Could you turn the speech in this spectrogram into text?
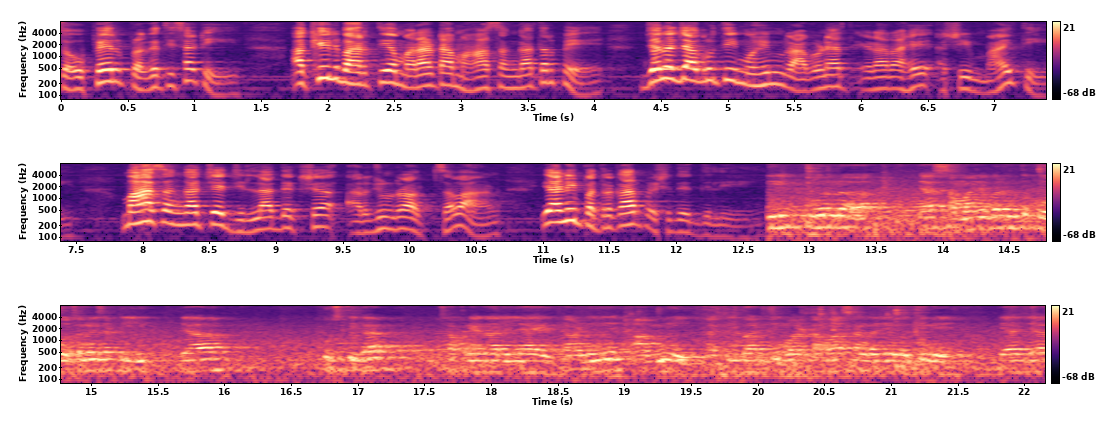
चौफेर प्रगतीसाठी अखिल भारतीय मराठा महासंघातर्फे जनजागृती मोहीम राबवण्यात येणार आहे अशी माहिती महासंघाचे जिल्हाध्यक्ष अर्जुनराव चव्हाण यांनी पत्रकार परिषदेत दिली. पूर्ण त्या समाजापर्यंत पोहोचवण्यासाठी त्या पुस्तिका छापण्यात आलेल्या आहेत आणि आम्ही अखिल भारतीय मराठा महासंघाच्या वतीने या ज्या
